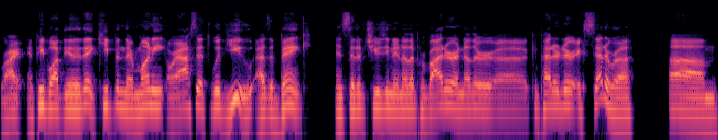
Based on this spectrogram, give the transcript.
Right. And people at the end of the day keeping their money or assets with you as a bank instead of choosing another provider, another uh, competitor, etc. Um,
